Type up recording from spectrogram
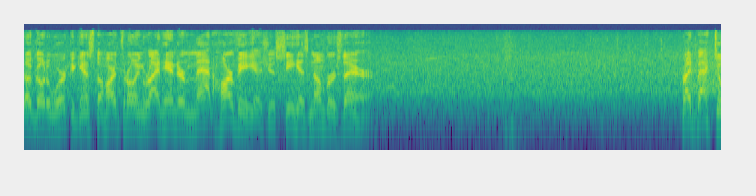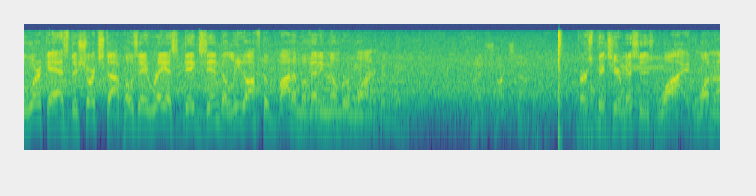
They'll go to work against the hard-throwing right-hander Matt Harvey as you see his numbers there. Right back to work as the shortstop, Jose Reyes, digs in to lead off the bottom of inning number one. First pitch here misses wide, 1 0.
